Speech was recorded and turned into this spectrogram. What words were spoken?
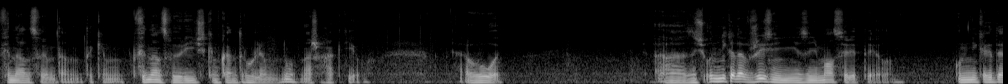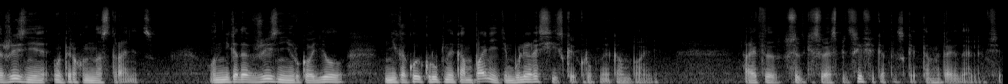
финансовым, там, таким финансово-юридическим контролем ну, наших активов. Вот. А, значит, он никогда в жизни не занимался ритейлом. Он никогда в жизни, во-первых, он иностранец. Он никогда в жизни не руководил никакой крупной компанией, тем более российской крупной компанией. А это все-таки своя специфика, так сказать, там и так далее. Все.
